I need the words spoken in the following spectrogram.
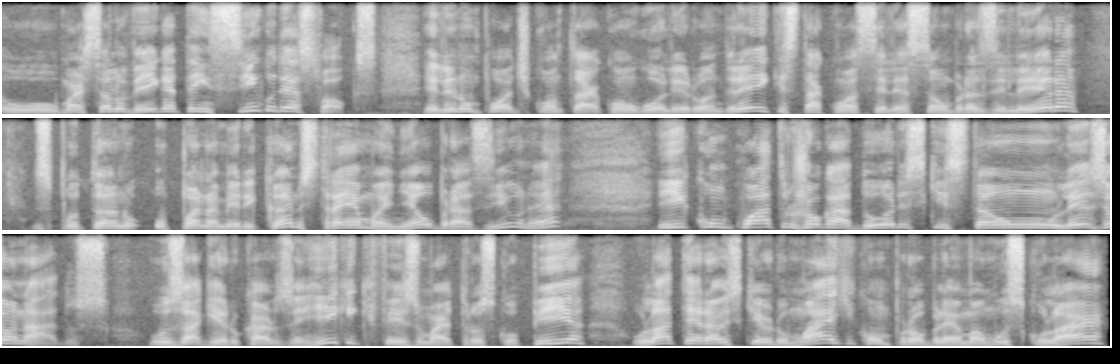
O Marcelo Veiga tem cinco desfalques. Ele não pode contar com o goleiro Andrei, que está com a seleção brasileira, disputando o Pan-Americano, estreia amanhã o Brasil, né? E com quatro jogadores que estão lesionados. O zagueiro Carlos Henrique, que fez uma artroscopia, o lateral esquerdo Mike, com problema muscular,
